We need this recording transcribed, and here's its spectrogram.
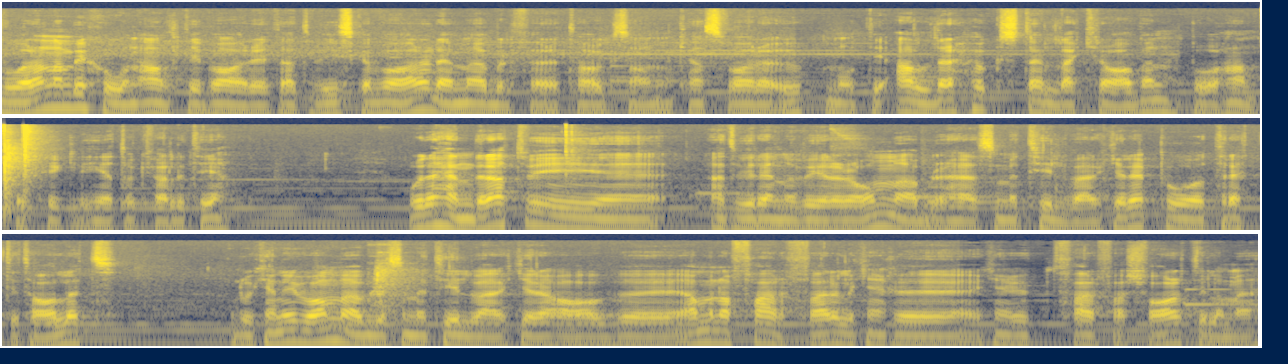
vår ambition alltid varit att vi ska vara det möbelföretag som kan svara upp mot de allra högst ställda kraven på hantverksskicklighet och kvalitet. Och det händer att vi, att vi renoverar om möbler här som är tillverkade på 30-talet. Och då kan det ju vara möbler som är tillverkade av, eh, ja, men av farfar eller kanske, kanske ett farfars far till och med.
